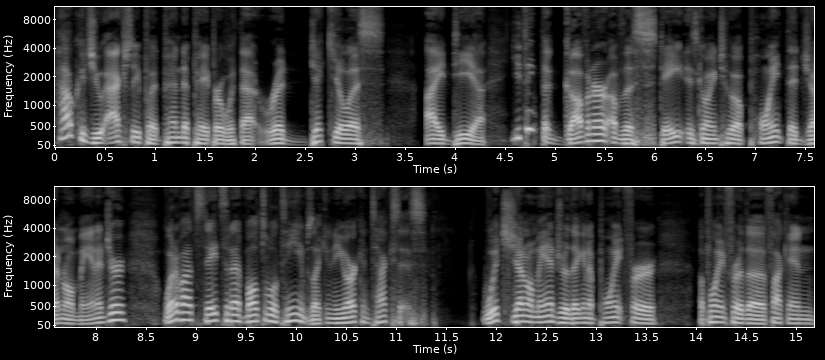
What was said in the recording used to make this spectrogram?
How could you actually put pen to paper with that ridiculous idea? You think the governor of the state is going to appoint the general manager? What about states that have multiple teams, like in New York and Texas? which general manager are they going to appoint for appoint for the fucking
